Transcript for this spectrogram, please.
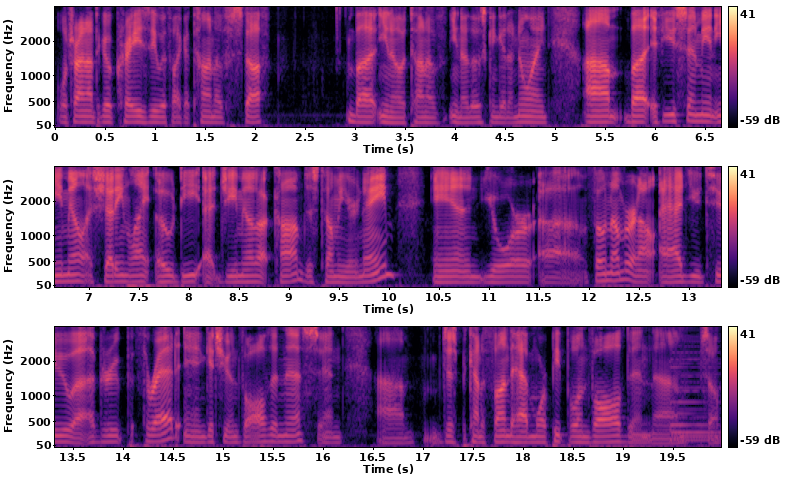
We'll try not to go crazy with like a ton of stuff but you know a ton of you know those can get annoying. Um, but if you send me an email at sheddinglightod at gmail.com just tell me your name and your uh, phone number and i'll add you to a group thread and get you involved in this. And um, just be kind of fun to have more people involved. And um, so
